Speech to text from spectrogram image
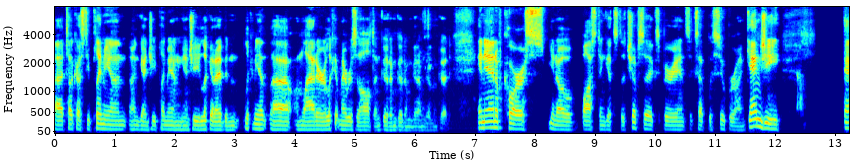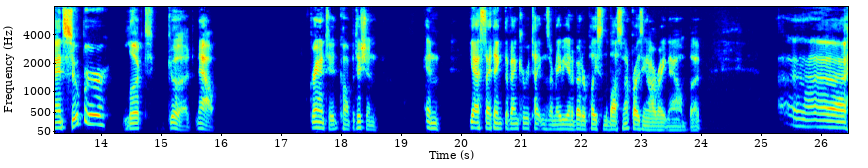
uh, tell Crusty, play me on, on Genji, play me on Genji. Look at, I've been, look at me uh, on ladder, look at my result. I'm good, I'm good, I'm good, I'm good, I'm good. And then, of course, you know, Boston gets the Chipsa experience, except with Super on Genji. And Super looked good. Now, granted, competition. And yes, I think the Vancouver Titans are maybe in a better place than the Boston Uprising are right now, but uh,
